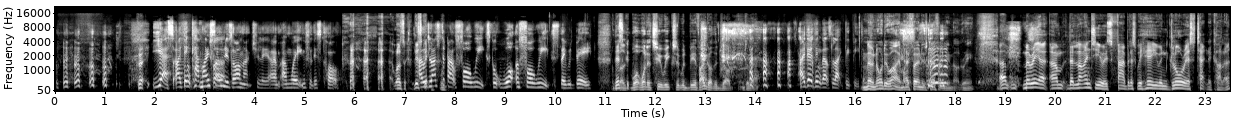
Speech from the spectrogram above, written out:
yes, I think Kathy My phone is on, actually. I'm, I'm waiting for this call. well, this I would last about four weeks, but what a four weeks they would be. This well, what, what a two weeks it would be if I got the job I don't think that's likely, Peter. No, nor do I. My phone is definitely not ringing. Um, Maria, um, the line to you is fabulous. We hear you in glorious Technicolor.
